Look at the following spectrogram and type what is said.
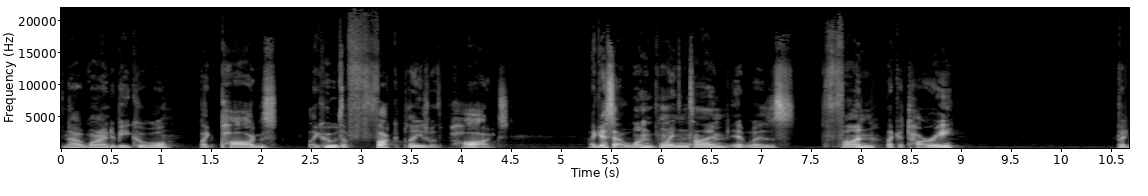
and I wanted to be cool. Like Pogs. Like who the fuck plays with Pogs? I guess at one point in time it was fun, like Atari. But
